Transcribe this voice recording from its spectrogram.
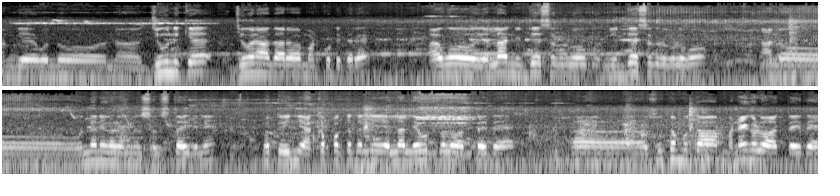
ನಮಗೆ ಒಂದು ಜೀವನಕ್ಕೆ ಜೀವನಾಧಾರ ಮಾಡಿಕೊಟ್ಟಿದ್ದಾರೆ. ಹಾಗೂ ಎಲ್ಲ ನಿರ್ದೇಶಕರು ನಿರ್ದೇಶಕರುಗಳಿಗೂ ನಾನು ವಂದನೆಗಳನ್ನು ಸಲ್ಲಿಸ್ತಾ ಇದ್ದೀನಿ. ಮತ್ತು ಇಲ್ಲಿ ಅಕ್ಕಪಕ್ಕದಲ್ಲಿ ಎಲ್ಲ ಲೇಔಟ್ಗಳು ಆಗ್ತಾಯಿದೆ ಸುತ್ತಮುತ್ತ ಮನೆಗಳು ಆಗ್ತಾಯಿದೆ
